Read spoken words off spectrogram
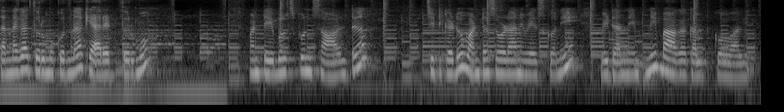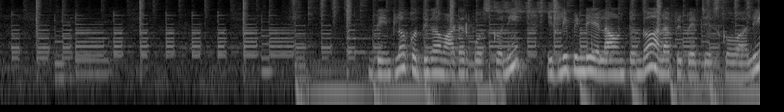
సన్నగా తురుముకున్న క్యారెట్ తురుము వన్ టేబుల్ స్పూన్ సాల్ట్ చిటికెడు వంట సోడాని వేసుకొని వీటన్నింటినీ బాగా కలుపుకోవాలి. దీంట్లో కొద్దిగా వాటర్ పోసుకొని ఇడ్లీ పిండి ఎలా ఉంటుందో అలా ప్రిపేర్ చేసుకోవాలి.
